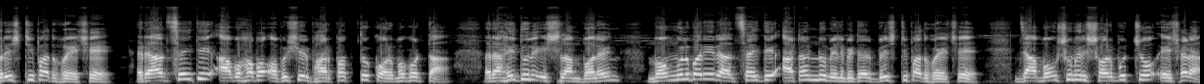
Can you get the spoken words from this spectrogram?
বৃষ্টিপাত হয়েছে। রাজশাহীতে আবহাওয়া অফিসের ভারপ্রাপ্ত কর্মকর্তা রাহিদুল ইসলাম বলেন, মঙ্গলবারে রাজশাহীতে আটান্ন মিলিমিটার বৃষ্টিপাত হয়েছে, যা মৌসুমের সর্বোচ্চ, এছাড়া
